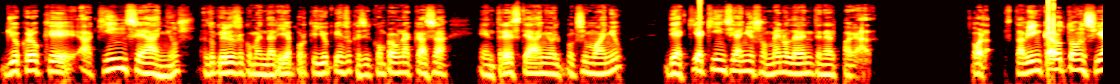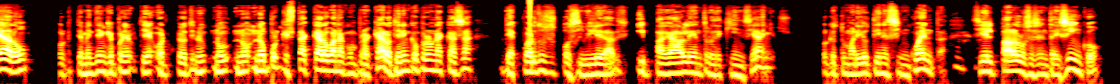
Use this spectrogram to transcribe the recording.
Yo creo que a 15 años es lo que yo les recomendaría porque yo pienso que si compran una casa entre este año y el próximo año, de aquí a 15 años o menos deben tener pagada. Ahora, está bien caro todo en Seattle, porque también tienen que poner, pero no, no, porque está caro van a comprar caro, tienen que comprar una casa de acuerdo a sus posibilidades y pagable dentro de 15 años, porque tu marido tiene 50. Si él paga los 65,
